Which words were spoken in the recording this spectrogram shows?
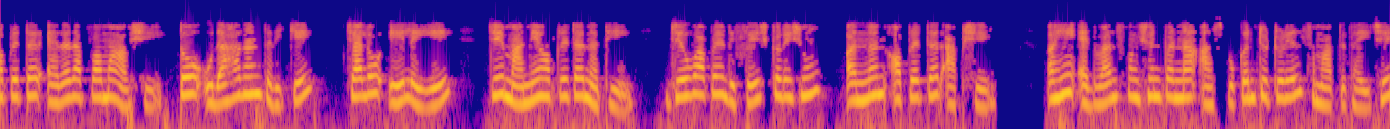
ઓપરેટર એરર આપવામાં આવશે. તો ઉદાહરણ તરીકે ચાલો એ લઈએ જે માન્ય ઓપરેટર નથી. જેવું આપણે રિફ્રેશ કરીશું અનન ઓપરેટર આપશે. અહીં એડવાન્સ ફંક્શન પરના આ સ્પોકન ટ્યુટોરીયલ સમાપ્ત થાય છે.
